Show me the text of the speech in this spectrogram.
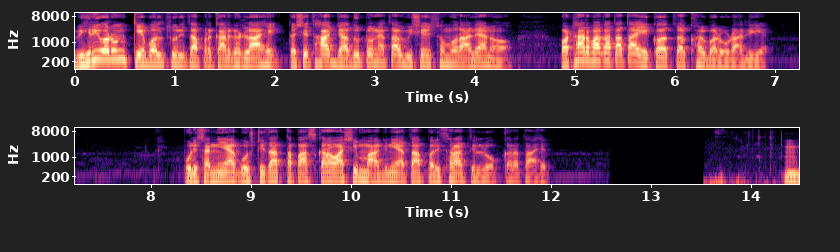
विहिरीवरून केबल चोरीचा प्रकार घडला आहे. तसेच हा जादूटोण्याचा विषय समोर आल्यानं पठार भागात आता एकच खळबळ उडाली आहे. पोलिसांनी या गोष्टीचा तपास करावा अशी मागणी आता परिसरातील लोक करत आहेत. हं.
